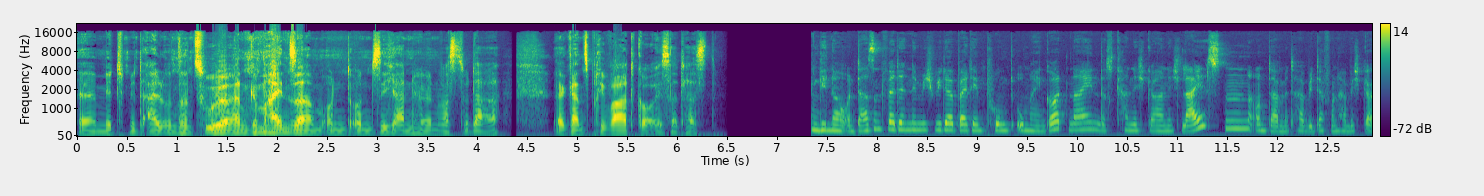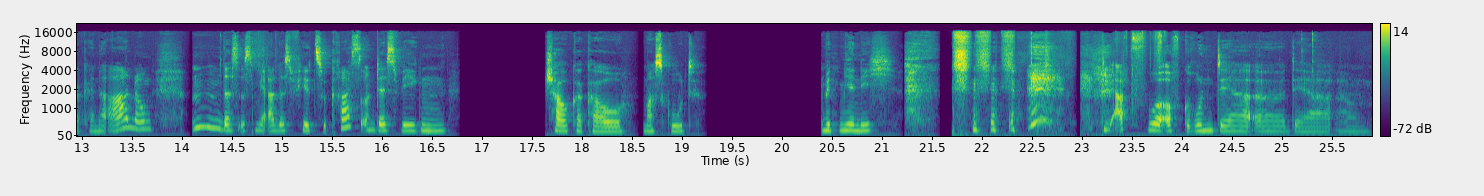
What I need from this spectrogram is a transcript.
äh, mit, mit all unseren Zuhörern gemeinsam und, und sich anhören, was du da äh, ganz privat geäußert hast. Genau, und da sind wir dann nämlich wieder bei dem Punkt, oh mein Gott, nein, das kann ich gar nicht leisten und damit habe ich, davon habe ich gar keine Ahnung. Mm, das ist mir alles viel zu krass und deswegen Ciao, Kakao, mach's gut. Mit mir nicht. die Abfuhr aufgrund der, äh, der ähm,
